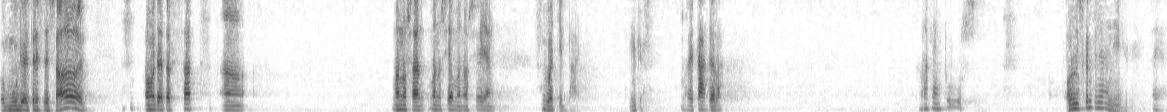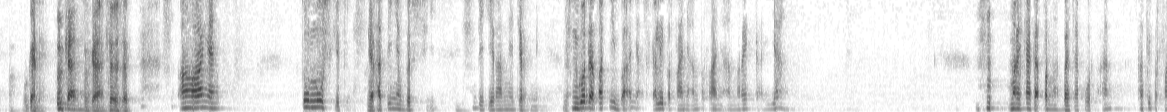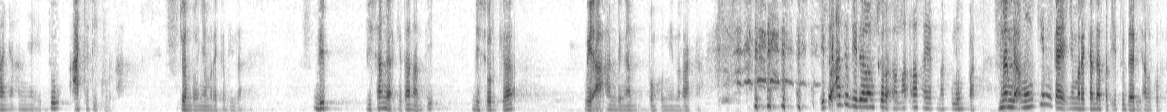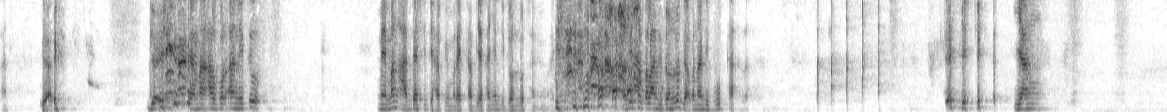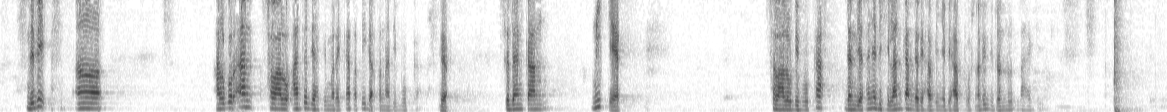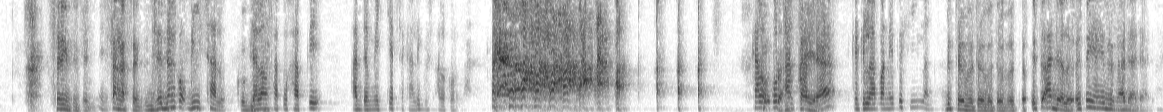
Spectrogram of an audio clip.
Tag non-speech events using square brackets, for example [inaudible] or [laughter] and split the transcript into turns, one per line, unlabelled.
pemuda tersesat.
Pemuda tersesat uh, manusia manusia manusia yang gue cintai.
Oke.
Mereka adalah orang yang tulus.
Tulus kan penyanyi.
Eh,
Oh, bukan ya?
bukan.
Bukan. Sorry, sorry.
Orang yang tulus gitu,
Ya.
hatinya bersih, pikirannya jernih.
Ya.
Gue dapati banyak sekali pertanyaan-pertanyaan mereka yang mereka gak pernah baca Quran, tapi pertanyaannya itu ada di Quran. Contohnya mereka bilang, bisa nggak kita nanti di surga WA-an dengan penghuni neraka? [laughs] itu ada di dalam surah Al-A'raf ayat 44. Dan nggak mungkin kayaknya mereka dapat itu dari Al-Quran.
Ya. Ya.
Karena Al-Quran itu memang ada sih di HP mereka. Biasanya di-download sama mereka. [laughs] Tapi setelah di-download nggak pernah dibuka. Yang jadi eh, Al-Quran selalu ada di HP mereka tapi nggak pernah dibuka.
Ya.
Sedangkan micet selalu dibuka dan biasanya dihilangkan dari HP-nya dihapus, nanti di-download lagi. [laughs]
Sering terjadi. Sangat sering terjadi.
Dan kok bisa loh?
Kok bisa?
Dalam satu HP ada micet sekaligus Al-Quran. [laughs] Kalau Quran
bisa ya?
ada, kegelapan itu hilang.
Betul, betul, betul, betul. Itu ada loh. Itu ya, ya bener, ada, ada. ada.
